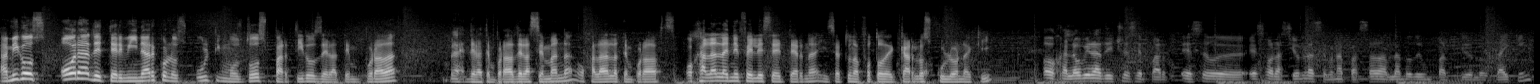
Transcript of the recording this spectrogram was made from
Amigos, hora de terminar con los últimos dos partidos de la temporada, de la temporada de la semana. Ojalá la temporada, ojalá la NFL sea eterna. Inserto una foto de Carlos Culón aquí. Ojalá hubiera dicho ese esa oración la semana pasada hablando de un partido de los Vikings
